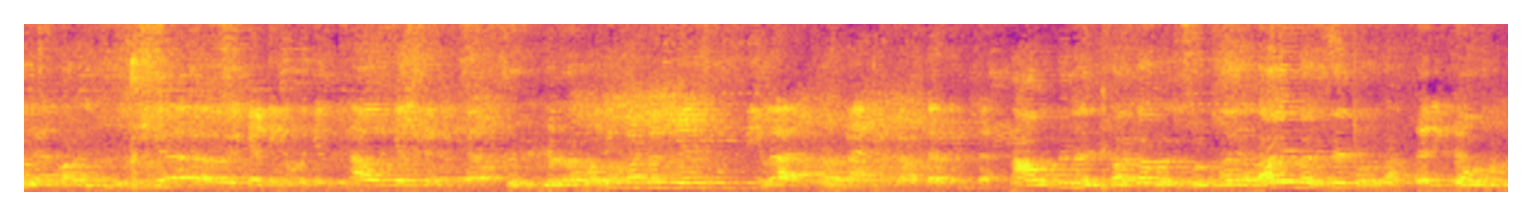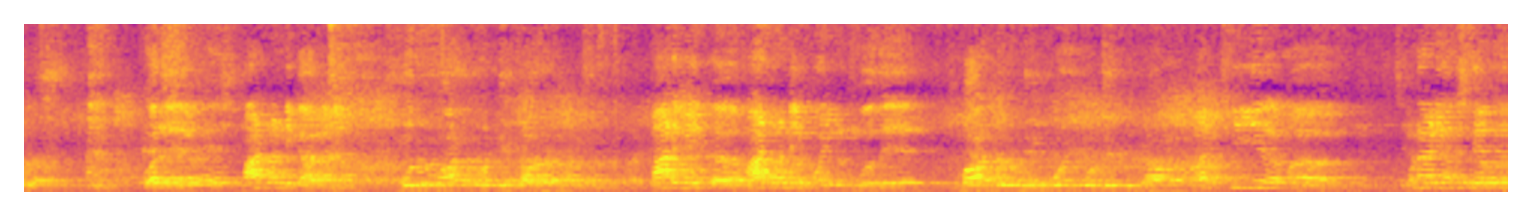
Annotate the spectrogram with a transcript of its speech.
வச்சு மாறிடுது நீங்க கேட்டீங்க இவ்வளவு கேள்வி நான் ஒரு கேள்வி கேட்குறேன் சார் மட்டும் நீங்க எனக்கு கொடுத்துட்டீங்களா நான் இன்னும் கரெக்டா இருக்கேன் சார் நான் வந்து நான் இது கரெக்டாக பதில் சொல்லணும் என் வேலையை நான் ரிசைன் பண்ணுறேன் சரிங்க சார் கவர்மெண்ட்ல ஒரு மாட்டு வண்டிக்காரன் ஒரு மாட்டு வண்டிக்காரன் மாடு மேய்க்க மாட்டு வண்டியில் போயிட்டு இருக்கும்போது மாட்டு வண்டியில் போய் கொண்டிருக்கிறான் மச்சிய முன்னாடி வந்து சேட்டு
